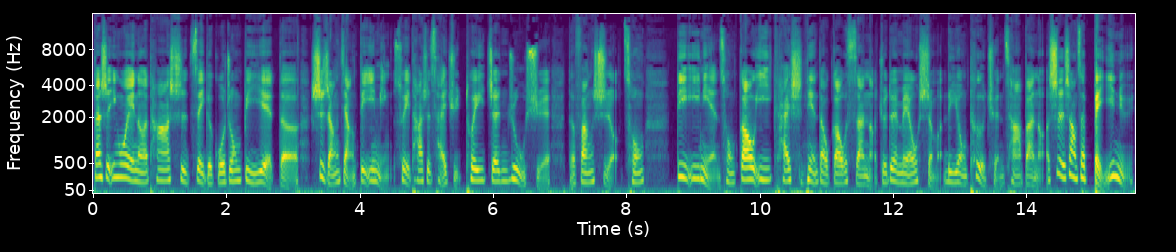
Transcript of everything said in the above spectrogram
但是因为呢，他是这个国中毕业的市长奖第一名，所以他是采取推甄入学的方式哦，从。第一年从高一开始念到高三呢、啊，绝对没有什么利用特权插班呢、事实上，在北一女，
